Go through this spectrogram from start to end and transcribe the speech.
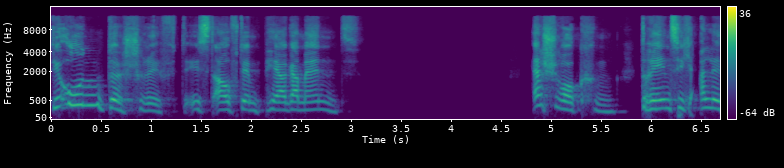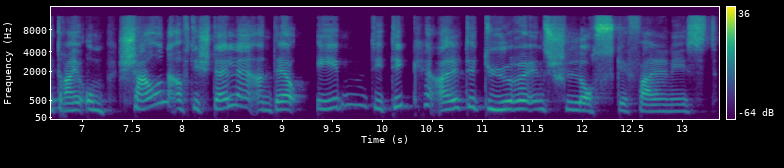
Die Unterschrift ist auf dem Pergament. Erschrocken drehen sich alle drei um, schauen auf die Stelle, an der eben die dicke alte Türe ins Schloss gefallen ist.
